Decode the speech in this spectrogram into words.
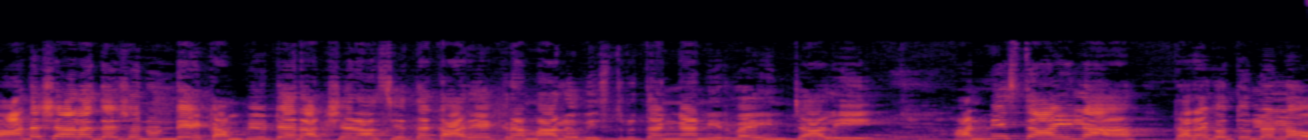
పాఠశాల దశ నుండే కంప్యూటర్ అక్షరాస్యత కార్యక్రమాలు విస్తృతంగా నిర్వహించాలి. అన్ని స్థాయిల తరగతులలో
